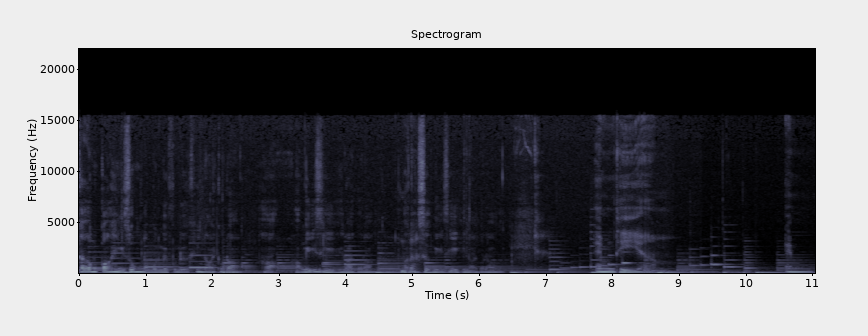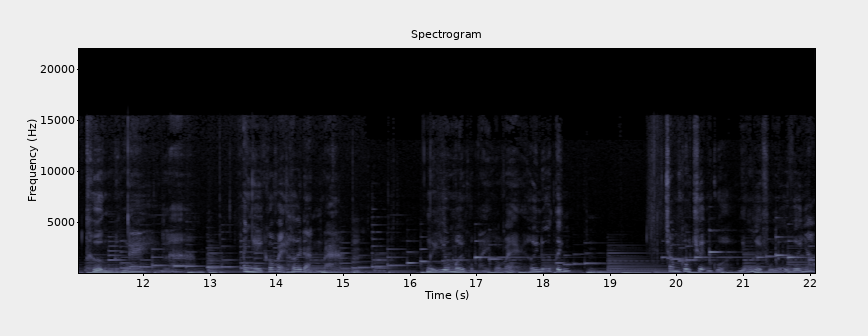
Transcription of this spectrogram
các ông có hình dung là một người phụ nữ khi nói câu đó họ họ nghĩ gì khi nói câu đó? Họ Vâng. thực sự nghĩ gì khi nói câu đó? Không? em thì ờ, em thường được nghe anh ấy có vẻ hơi đàn bà. Ừ. người yêu mới của mày có vẻ hơi nữ tính. Trong câu chuyện của những người phụ nữ với nhau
